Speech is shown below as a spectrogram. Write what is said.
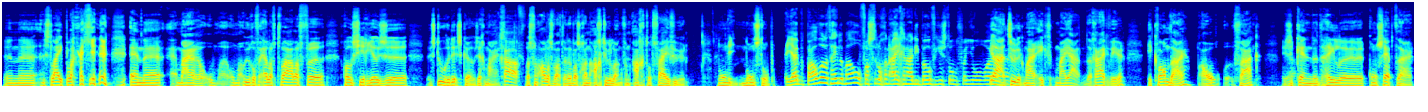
een, een slijplaatje. en, maar om, om een uur of 11, 12 eh, gewoon serieuze, stoere disco, zeg maar. Gaaf. was van alles wat. En dat was gewoon acht uur lang, van acht tot vijf uur. Non, non-stop. En jij bepaalde dat helemaal? Of was er nog een eigenaar die boven je stond van joh... eh, Ja, natuurlijk. Maar, ik, maar ja, daar ga ik weer. Ik kwam daar al eh, vaak. Dus Ja. ik kende het hele concept daar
